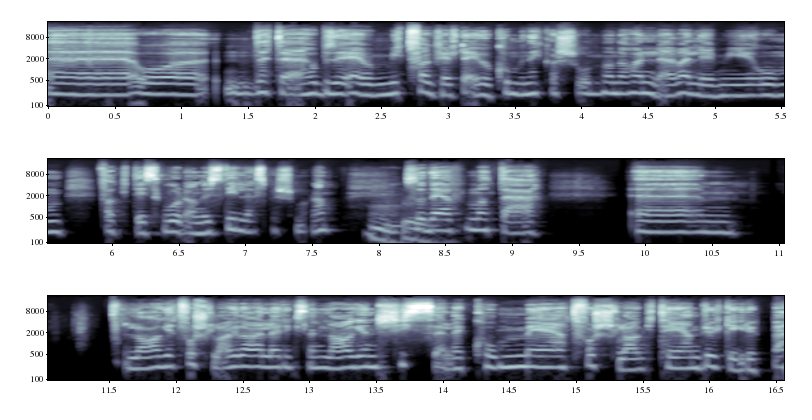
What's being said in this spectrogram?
Eh, og dette er jo, mitt fagfelt er jo kommunikasjon, og det handler veldig mye om faktisk hvordan du stiller spørsmålene. Mm. Så det er på en måte eh, Lag et forslag, da, eller liksom, lag en skisse, eller kom med et forslag til en brukergruppe.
